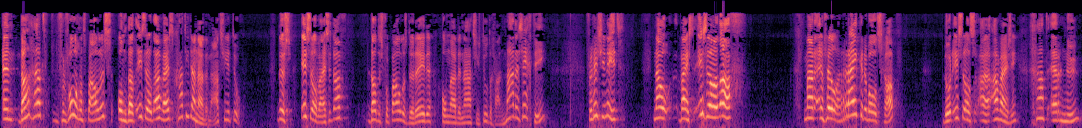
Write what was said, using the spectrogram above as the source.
En dan gaat vervolgens Paulus, omdat Israël het afwijst, gaat hij dan naar de natie toe. Dus Israël wijst het af. Dat is voor Paulus de reden om naar de natie toe te gaan. Maar dan zegt hij, vergis je niet, nou wijst Israël het af, maar een veel rijkere boodschap, door Israëls uh, aanwijzing, gaat er nu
